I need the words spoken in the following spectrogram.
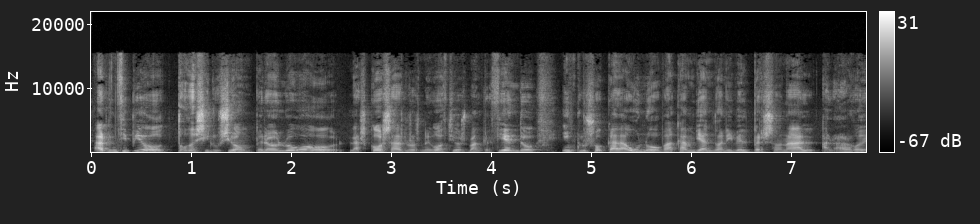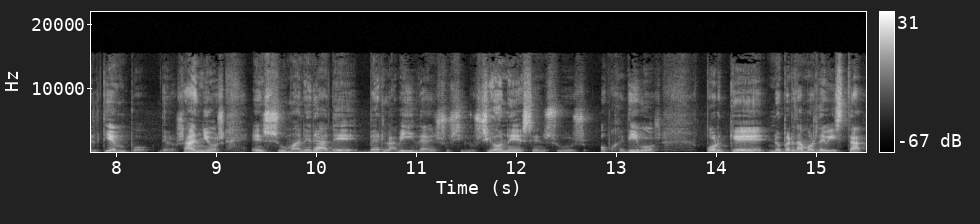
Al principio todo es ilusión, pero luego las cosas, los negocios van creciendo, incluso cada uno va cambiando a nivel personal a lo largo del tiempo, de los años, en su manera de ver la vida, en sus ilusiones, en sus objetivos porque no perdamos de vista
